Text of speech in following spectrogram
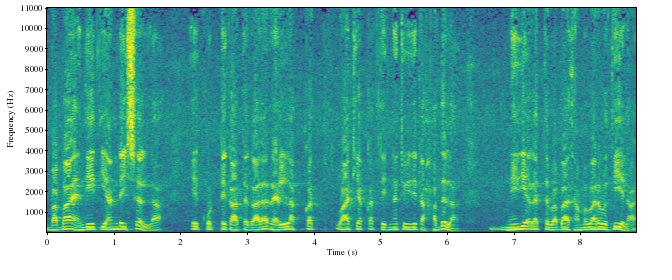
බබා ඇඳේ තියන්න ඉස්සෙල්ලා ඒ කොට් එක අත ගාලා රැල්ලක්වත් වාටියක්වත් දෙන්න නැති විදිහට හදලා නිදියාගත්ත බබා සමබරව තියලා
